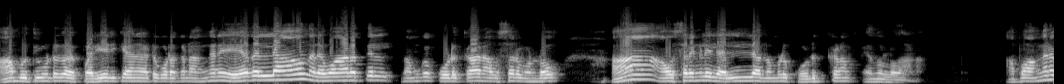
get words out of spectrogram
ആ ബുദ്ധിമുട്ട് പരിഹരിക്കാനായിട്ട് കൊടുക്കണം. അങ്ങനെ ഏതെല്ലാം നിലവാരത്തിൽ നമുക്ക് കൊടുക്കാൻ അവസരമുണ്ടോ ആ അവസരങ്ങളിലെല്ലാം നമ്മൾ കൊടുക്കണം എന്നുള്ളതാണ്. അപ്പോൾ അങ്ങനെ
